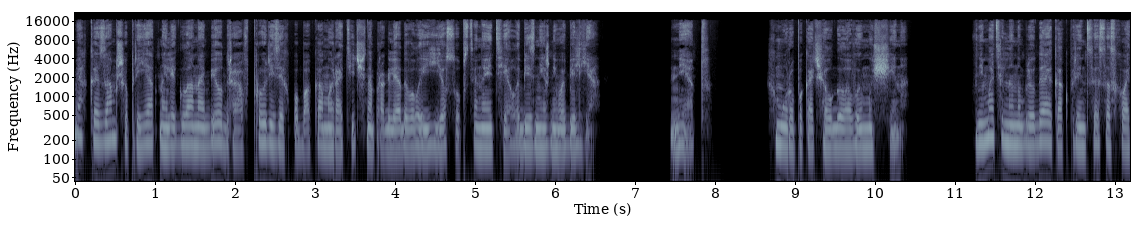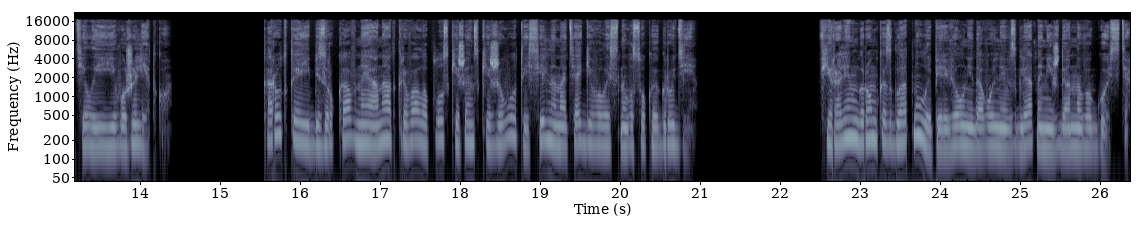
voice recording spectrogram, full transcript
Мягкая замша приятно легла на бедра, а в прорезях по бокам эротично проглядывало ее собственное тело без нижнего белья. «Нет», — хмуро покачал головой мужчина внимательно наблюдая, как принцесса схватила и его жилетку. Короткая и безрукавная, она открывала плоский женский живот и сильно натягивалась на высокой груди. Фьеролин громко сглотнул и перевел недовольный взгляд на нежданного гостя.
